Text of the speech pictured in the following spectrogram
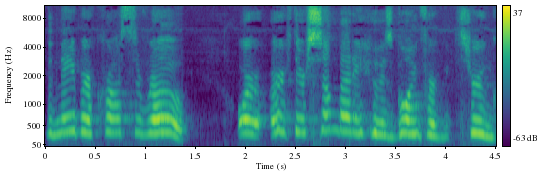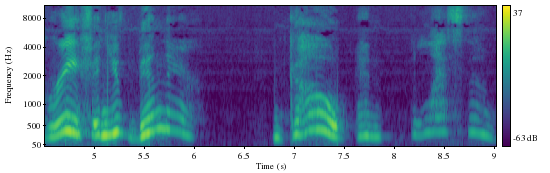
the neighbor across the road. Or, or if there's somebody who is going for, through grief and you've been there, go and bless them.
